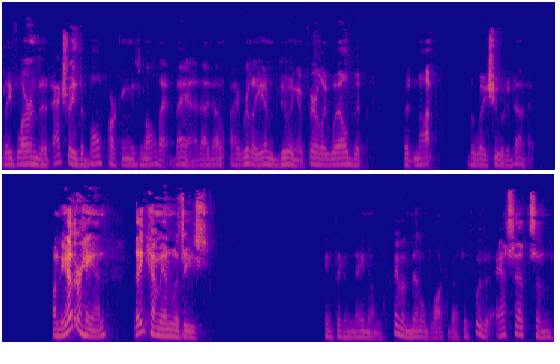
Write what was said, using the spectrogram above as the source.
they've learned that actually the ballparking isn't all that bad. I don't. I really am doing it fairly well, but but not the way she would have done it. On the other hand, they come in with these can't think of the name of them. I have a mental block about this. What is it? Assets and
